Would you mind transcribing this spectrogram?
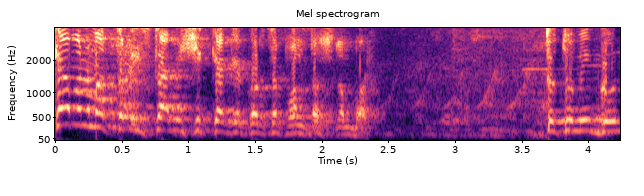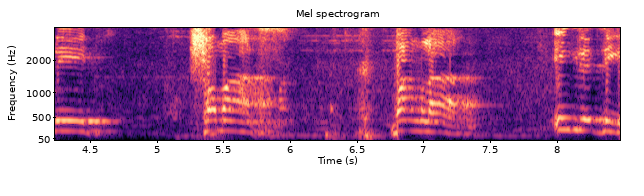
কেবলমাত্র ইসলামী শিক্ষাকে করছে পঞ্চাশ নম্বর। তো তুমি গণিত, সমাজ, বাংলা, ইংরেজি,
